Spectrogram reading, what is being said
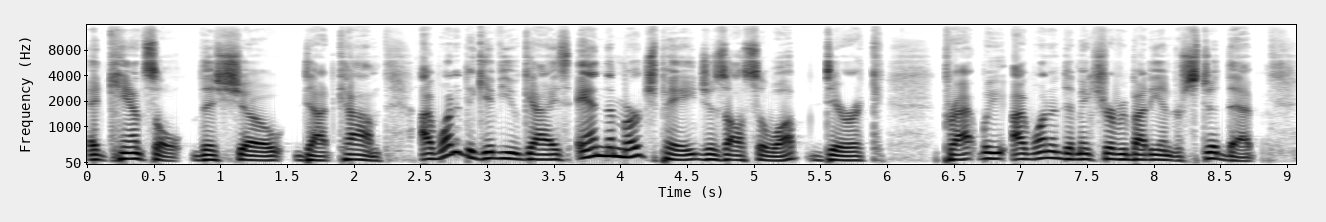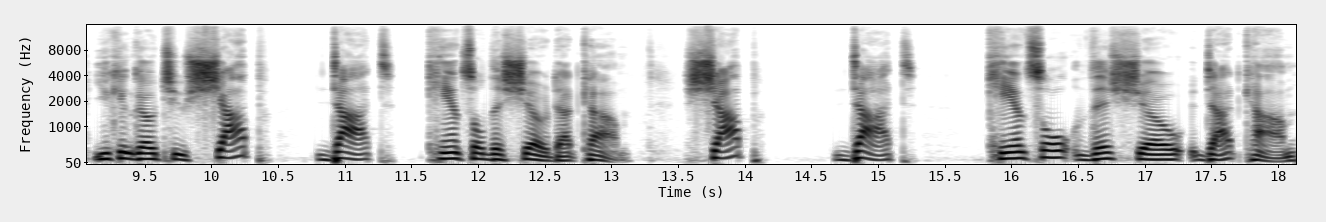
at cancelthisshow.com. I wanted to give you guys, and the merch page is also up, Derek Pratt. We I wanted to make sure everybody understood that. You can go to shop.cancelthisshow.com. Shop dot cancelthisshow.com.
